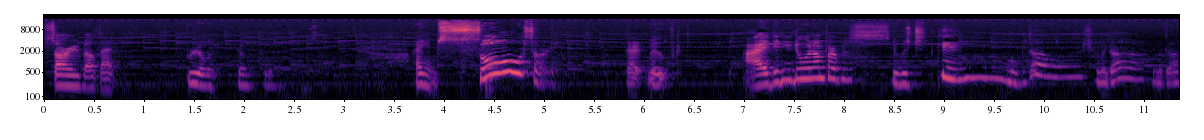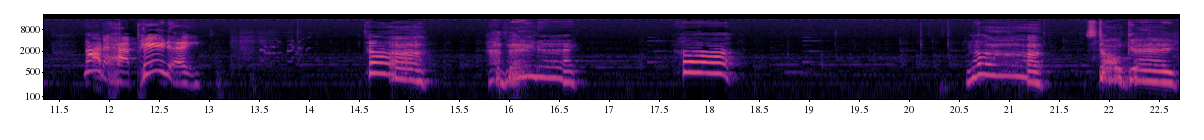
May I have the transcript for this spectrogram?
Sorry about that. Really. I am so sorry that it moved. I didn't do it on purpose. It was just game. Oh my gosh, oh my god, oh my god. Not a happy day. Ah, happy day. Ah. Ah, Stonky.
